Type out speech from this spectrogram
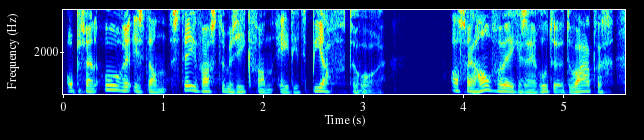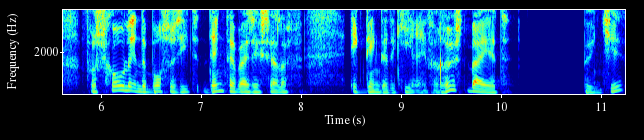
Op zijn oren is dan stevaste muziek van Edith Piaf te horen. Als hij halverwege zijn route het water verscholen in de bossen ziet, denkt hij bij zichzelf: Ik denk dat ik hier even rust bij het puntje,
